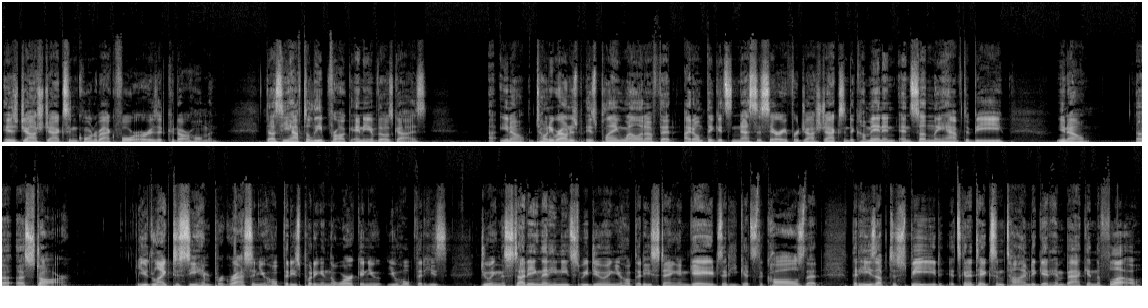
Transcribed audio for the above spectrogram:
Is Josh Jackson cornerback four, or is it Ka'dar Hollman? Does he have to leapfrog any of those guys? Uh, you know, Tony Brown is, is playing well enough that I don't think it's necessary for Josh Jackson to come in and, and suddenly have to be, you know, a, a star. You'd like to see him progress and you hope that he's putting in the work and you, you hope that he's doing the studying that he needs to be doing. You hope that he's staying engaged, that he gets the calls, that that he's up to speed. It's going to take some time to get him back in the flow.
